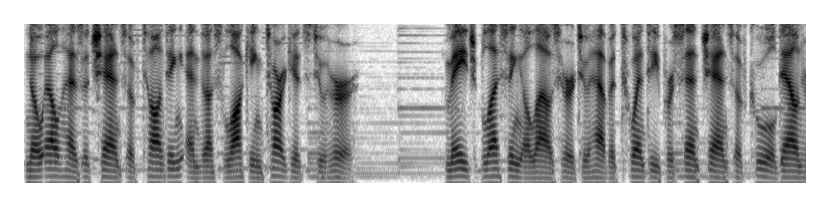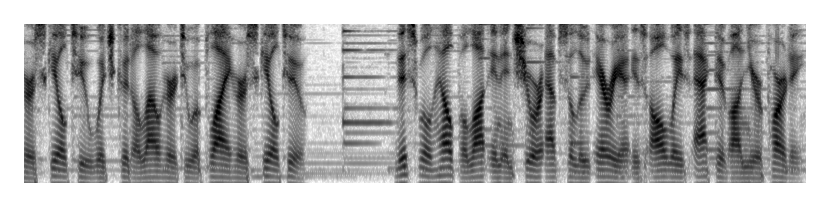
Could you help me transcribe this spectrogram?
Noelle has a chance of taunting and thus locking targets to her. Mage Blessing allows her to have a 20% chance of cool down her skill 2 which could allow her to apply her skill 2. This will help a lot in ensure absolute area is always active on your party.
